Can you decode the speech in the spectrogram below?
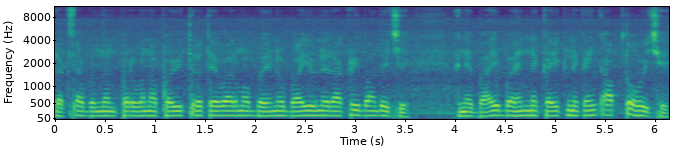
રક્ષાબંધન પર્વના પવિત્ર તહેવારમાં બહેનો ભાઈઓને રાખડી બાંધે છે અને ભાઈ બહેનને કંઈક ને કંઈક આપતો હોય છે.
